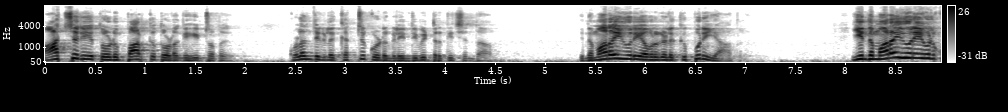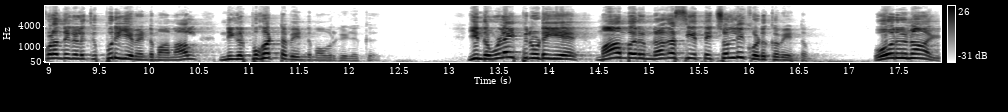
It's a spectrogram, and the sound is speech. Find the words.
ஆச்சரியத்தோடும் பார்க்க தொடங்குகின்றது. குழந்தைகளுக்கு கற்றுக் கொடுங்கள் என்று வீட்டிற்கு சென்றார். இந்த மறையுரை அவர்களுக்கு புரியாது. இந்த மறையுரை உங்கள் குழந்தைகளுக்கு புரிய வேண்டுமானால் நீங்கள் புகட்ட வேண்டும் அவர்களுக்கு. இந்த உழைப்பினுடைய மாபெரும் ரகசியத்தை சொல்லிக் கொடுக்க வேண்டும். ஒரு நாள்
